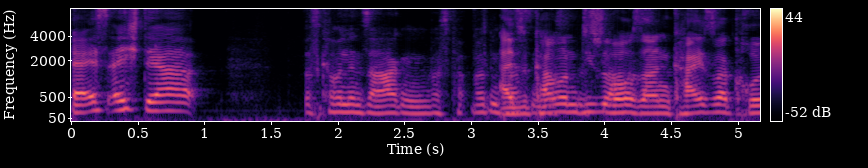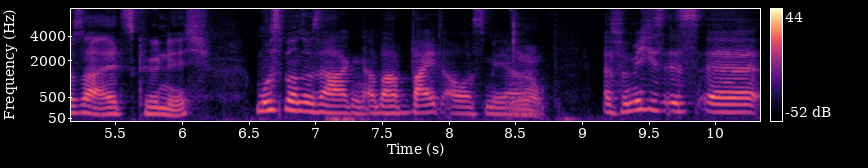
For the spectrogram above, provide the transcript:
Er ist echt der. Was kann man denn sagen? Was, was Also kann man diese? Woche sagen, Kaiser größer als König. Muss man so sagen, aber weitaus mehr. Ja. Also für mich ist, ist äh,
